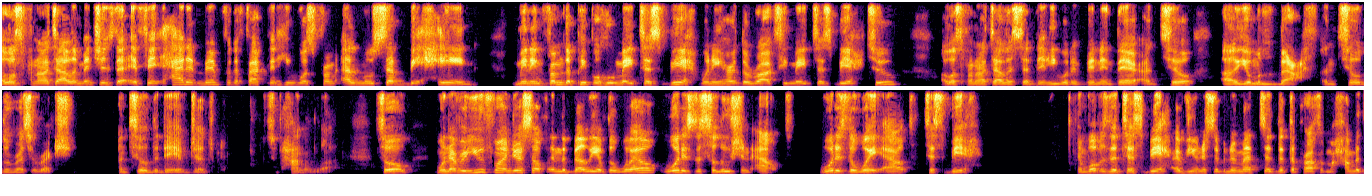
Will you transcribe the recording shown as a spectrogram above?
Allah subhanahu wa ta'ala mentions that if it hadn't been for the fact that he was from Al Musabbihin, meaning from the people who made tasbih. When he heard the rocks, he made tasbih too. Allah subhanahu wa ta'ala said that he would have been in there until uh, Yom al until the resurrection, until the day of judgment. Subhanallah. So whenever you find yourself in the belly of the well, what is the solution out? What is the way out? Tasbih. And what was the tasbih of Yunus ibn Matta that the Prophet Muhammad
